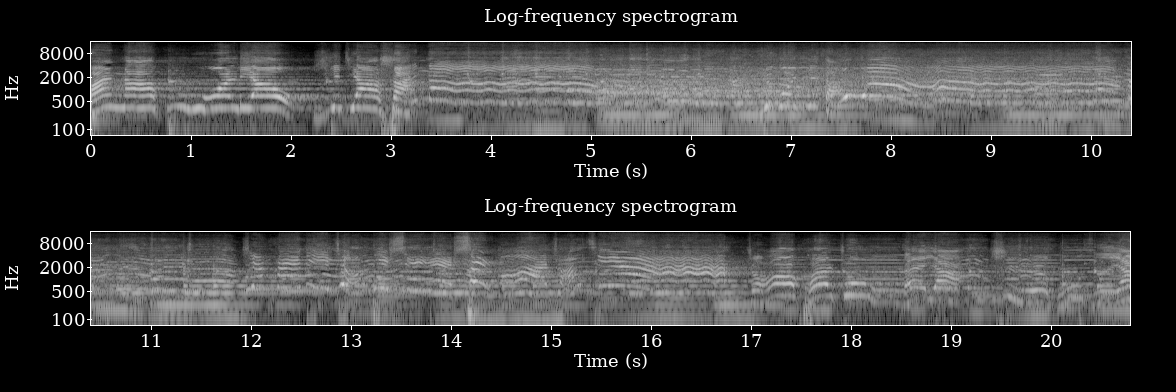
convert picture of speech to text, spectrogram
翻哪过了一家山哪，越过一道洼。这块地种的是什么庄稼？这块种的呀是谷子呀。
